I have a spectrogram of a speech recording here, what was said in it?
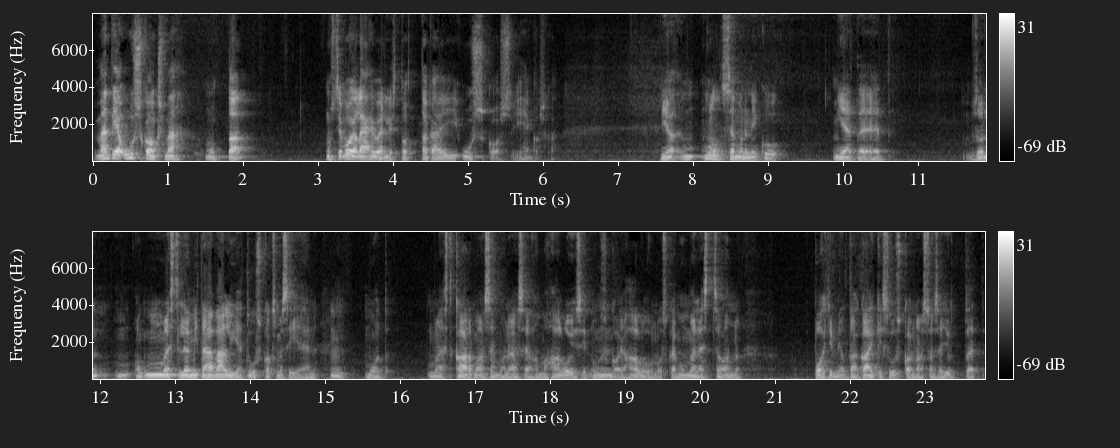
mä en tiedä uskonko mä, mutta musta se voi olla ihan hyödyllistä totta kai uskoa siihen, koska... Ja mulla on semmoinen niinku miete, että se on, on mun mielestä sillä ei ole mitään väliä, että uskoks mä siihen, Mm. mutta mun mielestä karma on semmoinen asia, johon mä haluaisin uskoa ja haluan uskoa. Ja mun mielestä se on pohjimmiltaan kaikissa uskonnoissa on se juttu, että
